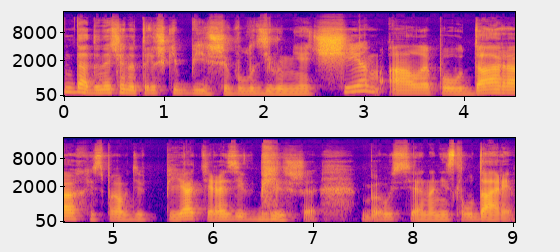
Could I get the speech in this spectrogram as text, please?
Да, донечани трішки більше володіли м'ячем, але по ударах і справді 5 разів більше Борусія нанісла ударів.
